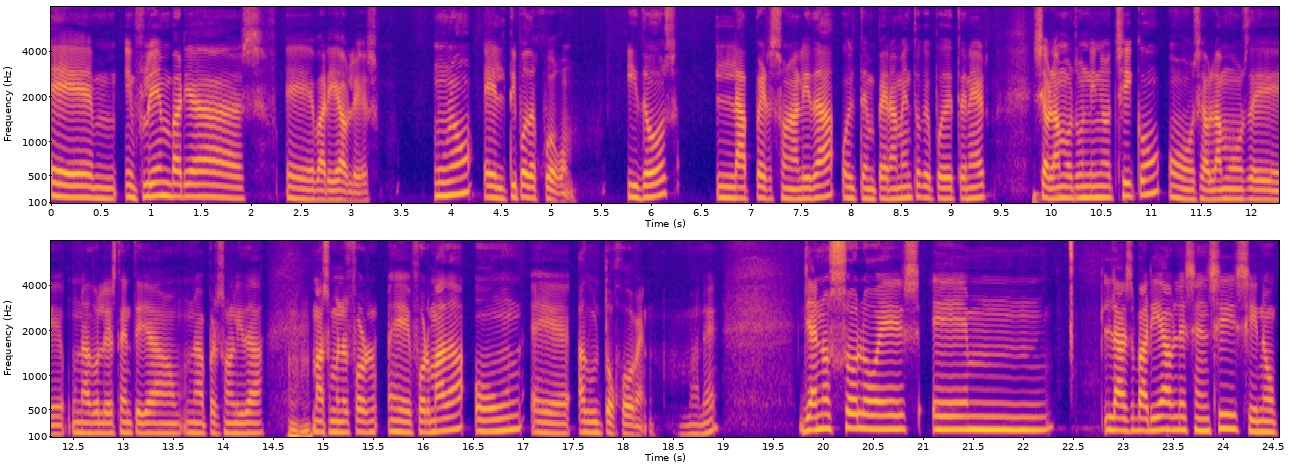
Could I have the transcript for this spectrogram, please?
influyen varias variables. Uno, el tipo de juego y dos, la personalidad o el temperamento que puede tener si hablamos de un niño chico o si hablamos de un adolescente ya una personalidad más o menos eh, formada o un eh, adulto joven. ¿vale? Ya no solo es em, las variables en sí, sino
